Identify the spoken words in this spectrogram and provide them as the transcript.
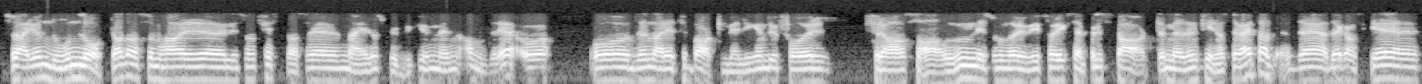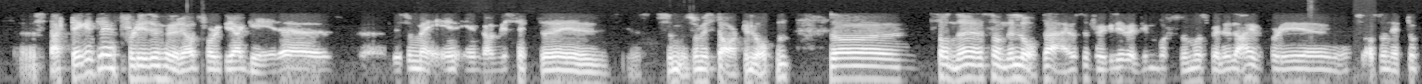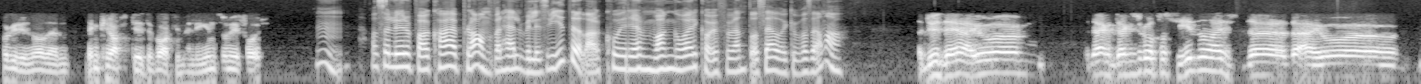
så er det jo noen låter da, som har eh, liksom festa seg mer hos publikum enn andre. Og, og den der tilbakemeldingen du får fra salen liksom når vi f.eks. starter med 'Den fineste veit', det, det, er ganske sterkt egentlig. Fordi du hører at folk reagerer liksom en, en gang vi setter som, som vi starter låten. Så sånne, sånne, låter er jo selvfølgelig veldig morsomme å spille live. fordi, altså Nettopp pga. Den, den kraftige tilbakemeldingen som vi får. Mm. Og så lurer jeg på, Hva er planen for Hellbillies videre? da? Hvor mange år kan vi forvente å se dere på scenen? Du, Det er jo det er, det er ikke så godt å si. Det der. Det, det er jo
